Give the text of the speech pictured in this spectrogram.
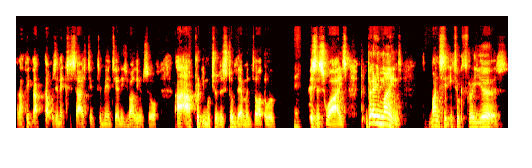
And I think that that was an exercise to, to maintain his value. So I, I pretty much understood them and thought they were yeah. business wise. But Bear in mind, Man City took three years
